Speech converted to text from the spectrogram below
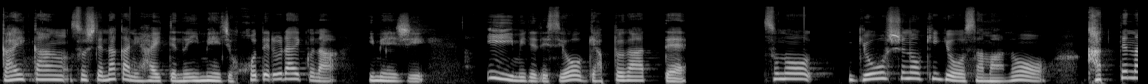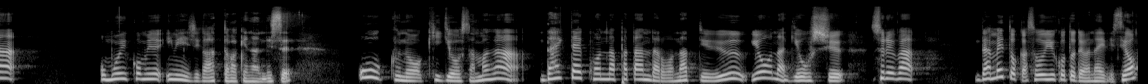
外観、そして中に入ってのイメージ、ホテルライクなイメージ、いい意味でですよ、ギャップがあって、その業種の企業様の勝手な思い込みのイメージがあったわけなんです。多くの企業様が大体こんなパターンだろうなっていうような業種。それはダメとかそういうことではないですよ。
